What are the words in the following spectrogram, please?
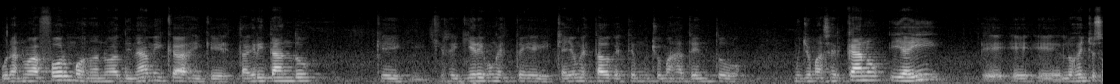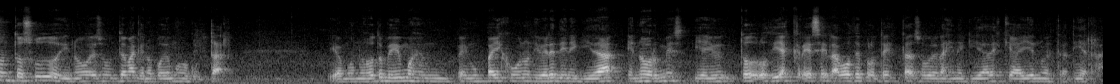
unas nuevas formas, unas nuevas dinámicas y que está gritando que, requiere este, que haya un Estado que esté mucho más atento, mucho más cercano y ahí eh, eh, eh, los hechos son tosudos y no eso es un tema que no podemos ocultar. Digamos, nosotros vivimos en, un país con unos niveles de inequidad enormes y todos los días crece la voz de protesta sobre las inequidades que hay en nuestra tierra,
